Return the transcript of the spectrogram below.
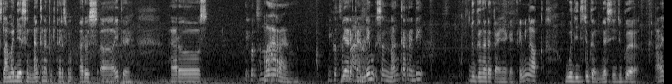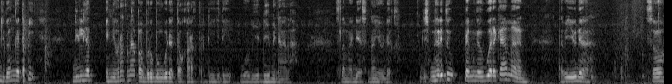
selama dia senang kenapa kita harus harus uh, itu ya harus ikut senang. melarang? Ikut senang. Biarkan dia senang karena dia juga nggak ada kayaknya kayak kriminal. Gue jadi juga enggak sih juga anak juga enggak tapi dilihat ini orang kenapa berhubung gue udah tau karakter dia jadi gue bi- diemin lah. Selama dia senang ya udah. Sebenarnya itu pengen mengganggu rekaman. Tapi yaudah so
